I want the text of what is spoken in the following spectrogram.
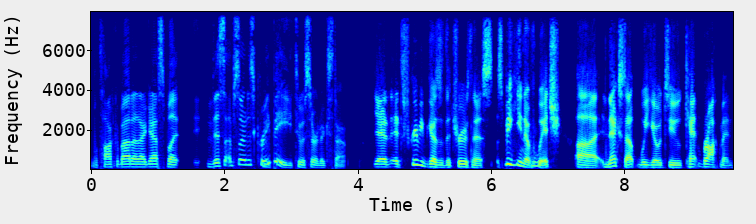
We'll talk about it, I guess, but this episode is creepy to a certain extent. Yeah, it's creepy because of the truthness. Speaking of which, uh, next up we go to Kent Brockman,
